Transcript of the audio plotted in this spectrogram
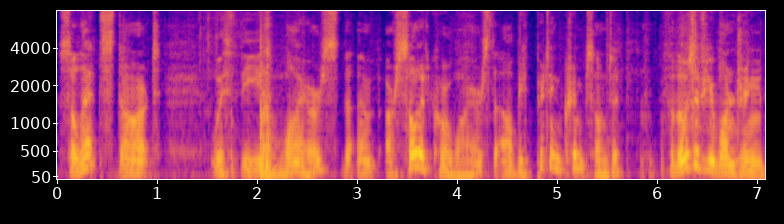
So let's start with these wires that are solid core wires that I'll be putting crimps onto. For those of you wondering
